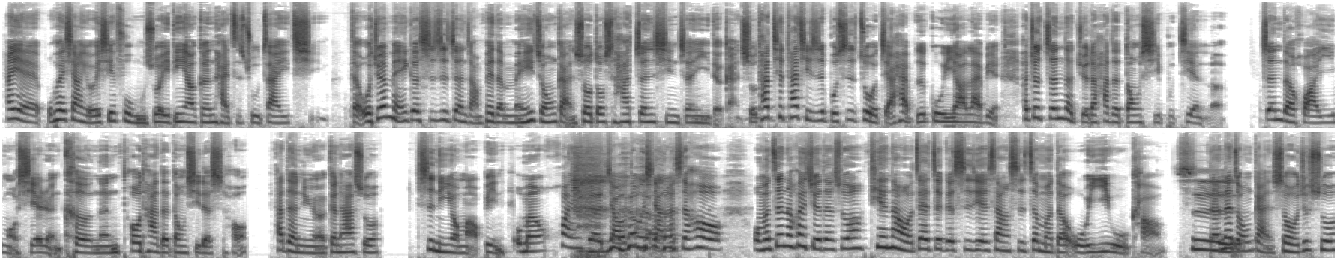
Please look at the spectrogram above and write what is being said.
他也不会像有一些父母说一定要跟孩子住在一起。对，我觉得每一个失智症长辈的每一种感受都是他真心真意的感受。他其他其实不是作假，他也不是故意要赖别人，他就真的觉得他的东西不见了，真的怀疑某些人可能偷他的东西的时候。”他的女儿跟他说：“是你有毛病。”我们换一个角度想的时候，我们真的会觉得说：“天哪，我在这个世界上是这么的无依无靠，是的那种感受。”我就说：“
